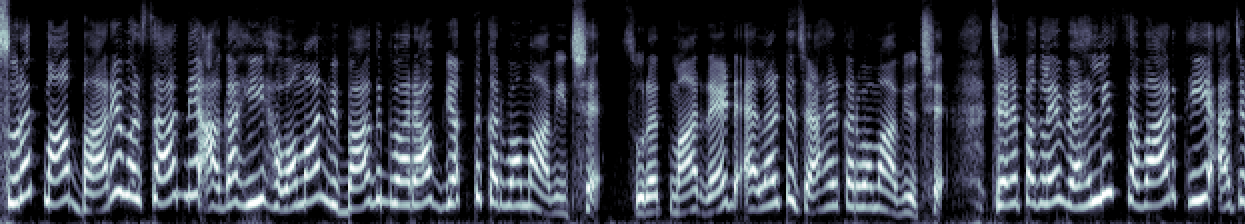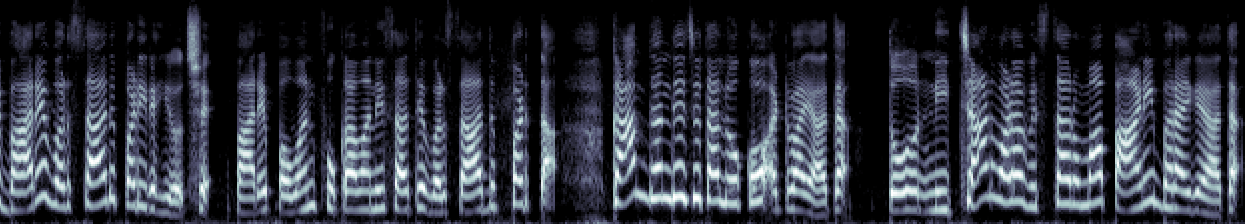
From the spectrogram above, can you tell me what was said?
સુરતમાં ભારે વરસાદની આગાહી હવામાન વિભાગ દ્વારા વ્યક્ત કરવામાં આવી છે. સુરતમાં રેડ એલર્ટ જાહેર કરવામાં આવ્યું છે. જેને પગલે વહેલી સવારથી આજે ભારે વરસાદ પડી રહ્યો છે. ભારે પવન ફૂંકાવાની સાથે વરસાદ પડતા કામ ધંધે જતા લોકો અટવાયા હતા. તો નીચાણવાળા વિસ્તારોમાં પાણી ભરાઈ ગયા હતા.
